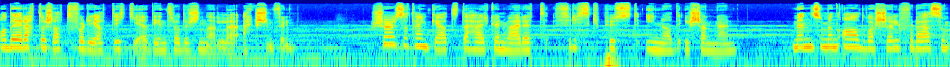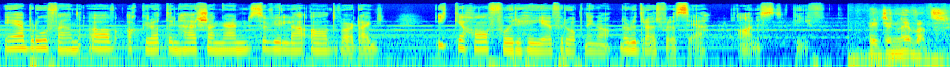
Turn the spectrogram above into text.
og det er rett og slett fordi at det ikke er din tradisjonelle actionfilm. Sjøl så tenker jeg at dette kan være et frisk pust innad i sjangeren. Men som en advarsel for deg som er blodfan av akkurat denne sjangeren, så vil jeg advare deg. Ikke ha for høye forhåpninger når du drar for å se Honest Thief. Agent Evans,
